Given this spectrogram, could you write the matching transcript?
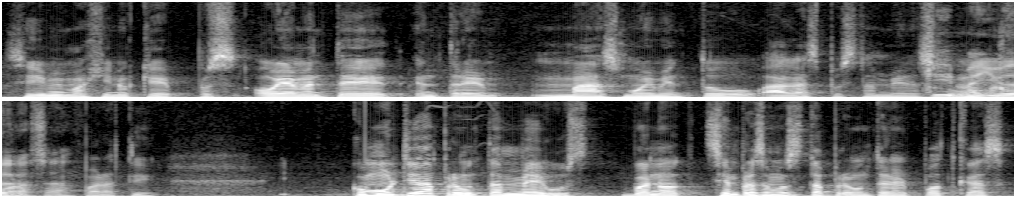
sí, me imagino que, pues, obviamente, entre más movimiento hagas, pues también es Sí, como me ayuda, mejor o sea. para ti. Como última pregunta, me gusta, bueno, siempre hacemos esta pregunta en el podcast,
